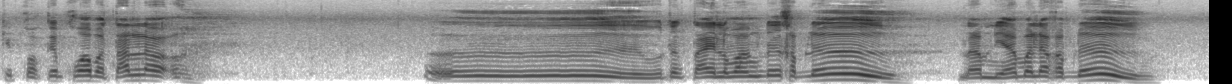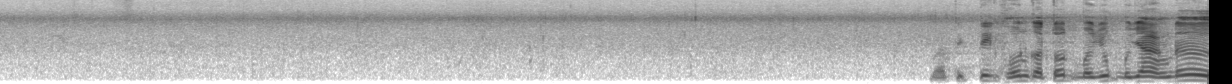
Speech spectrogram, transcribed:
เก็บขอกเก็บคอมาตั้นแล้ว เออตั้งใจระวังเด้อครับเด้อน้ำเหนียมาแล้วครับเด้อมาติ๊กติ๊กฝนก็ตดบ่ยุบบ่ย่างเด้อ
